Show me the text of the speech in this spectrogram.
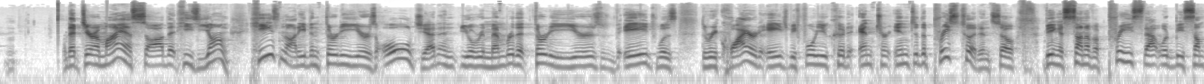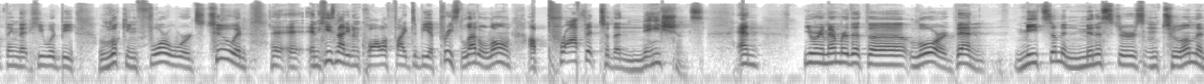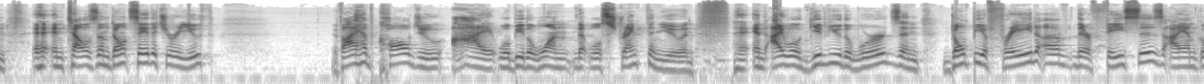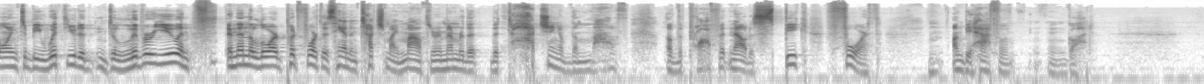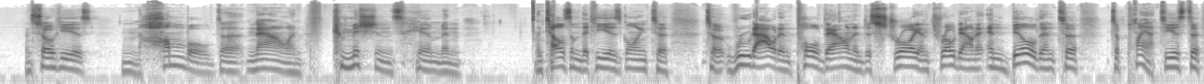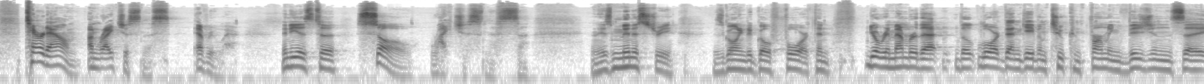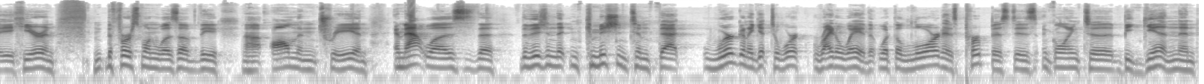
that Jeremiah saw that he's young. He's not even 30 years old yet. And you'll remember that 30 years of age was the required age before you could enter into the priesthood. And so, being a son of a priest, that would be something that he would be looking forwards to. And, and he's not even qualified to be a priest, let alone a prophet to the nations. And you remember that the Lord then meets them and ministers to them and, and tells them, Don't say that you're a youth. If I have called you, I will be the one that will strengthen you, and, and I will give you the words, and don't be afraid of their faces. I am going to be with you to deliver you. And, and then the Lord put forth his hand and touched my mouth. You remember the, the touching of the mouth of the prophet now to speak forth on behalf of God. And so he is humbled uh, now and commissions him and, and tells him that he is going to, to root out and pull down and destroy and throw down and build and to, to plant. He is to tear down unrighteousness everywhere. And he is to sow righteousness. And his ministry is going to go forth. And you'll remember that the Lord then gave him two confirming visions uh, here. And the first one was of the uh, almond tree, and, and that was the, the vision that commissioned him that we're going to get to work right away, that what the Lord has purposed is going to begin. And,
